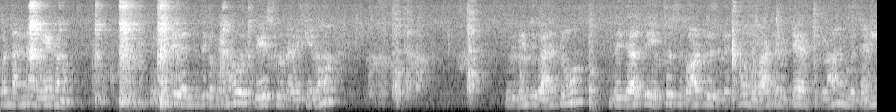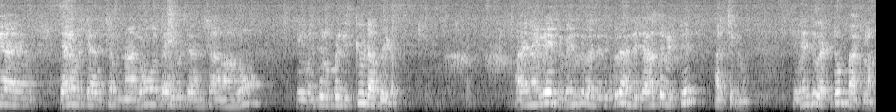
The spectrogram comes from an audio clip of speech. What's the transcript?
ஒரு நல்லா வேகணும். வெந்து வெந்ததுக்கு அப்புறமா ஒரு பேஸ்ட் ஒன்று அரைக்கணும். இது வெந்து வரட்டும். இந்த ஜலத்தை எக்ஸஸ் வாட்டர் இதில் இருக்கும் அந்த வாட்டரை விட்டே அரைச்சிக்கலாம். நம்ம தனியாக ஜலம் விட்டு அரைச்சோம்னாலும் தயிர் விட்டு அரைச்சானாலும் இது வந்து ரொம்ப லிக்விடாக போயிடும். அதனால இது வெந்து வந்ததுக்கு அப்புறம் அந்த ஜலத்தை விட்டு அரைச்சிக்கணும். இது வெந்து வரட்டும் பார்க்கலாம்.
